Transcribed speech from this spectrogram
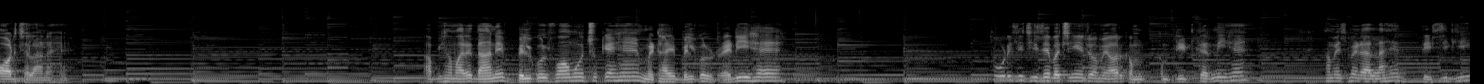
और चलाना है। अभी हमारे दाने बिल्कुल फॉर्म हो चुके हैं, मिठाई बिल्कुल रेडी है। थोड़ी सी चीज़ें बची हैं जो हमें और कंप्लीट करनी है। हमें इसमें डालना है देसी घी,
